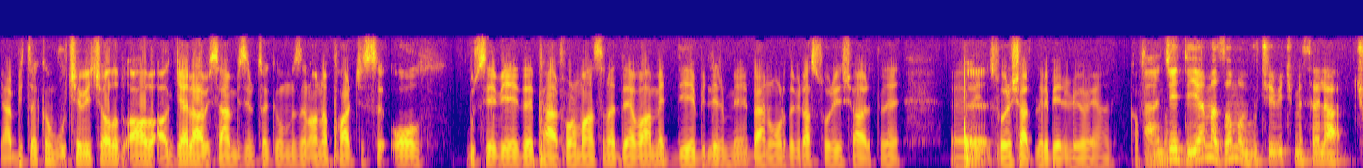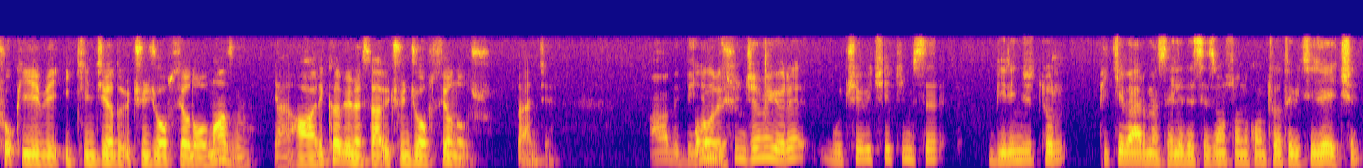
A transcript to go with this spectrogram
ya bir takım Vucevic'i alıp abi gel abi sen bizim takımımızın ana parçası ol. Bu seviyede performansına devam et diyebilir mi? Ben orada biraz soru işaretine e, soru işaretleri belirliyor yani kafamda. Bence diyemez ama Vucevic mesela çok iyi bir ikinci ya da üçüncü opsiyon olmaz mı? Yani harika bir mesela üçüncü opsiyon olur bence. Abi benim Olabilir. düşünceme göre Vucevic'e kimse birinci tur piki vermez. Hele de sezon sonu kontratı biteceği için.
